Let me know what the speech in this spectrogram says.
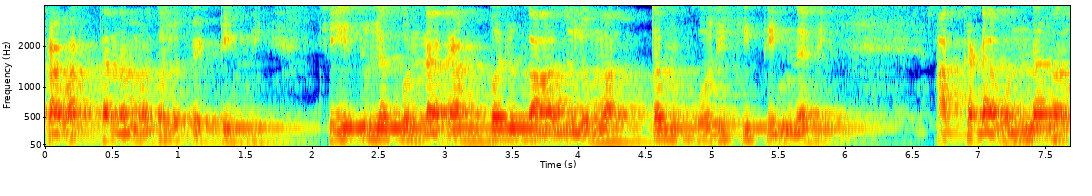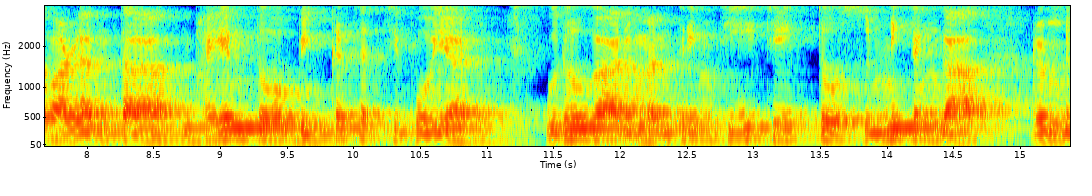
ప్రవర్తన మొదలుపెట్టింది. చేతులకున్న రబ్బరు గాజులు మొత్తం కొరికి తిన్నది. అక్కడ ఉన్న వాళ్ళంతా భయంతో బిక్క చచ్చిపోయారు గురువుగారు మంత్రించి చేత్తో సున్నితంగా రెండు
